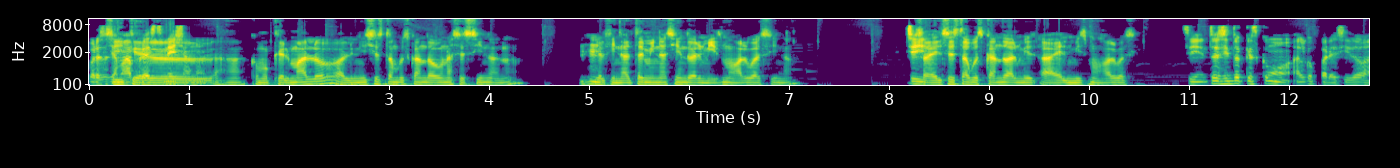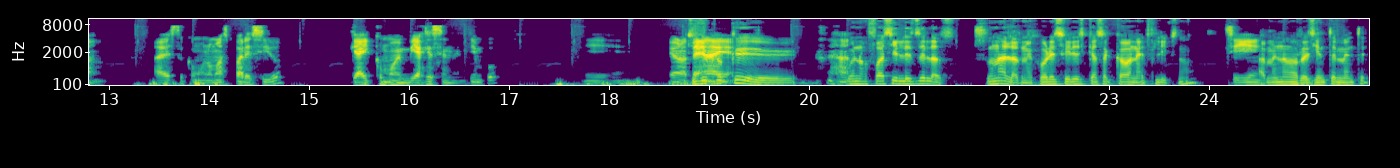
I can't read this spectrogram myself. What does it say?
Por eso se llama Predestination, ¿no? Ajá, como que el malo al inicio están buscando a un asesino, ¿no? Y al final termina siendo él mismo, algo así, ¿no? Sí. O sea, él se está buscando a él mismo, algo así. Sí, entonces siento que es como algo parecido a, a esto, como lo más parecido que hay como en viajes en el tiempo. Bueno, yo creo que, bueno, fácil es de las, es una de las mejores series que ha sacado Netflix, ¿no? Sí. Al menos recientemente.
